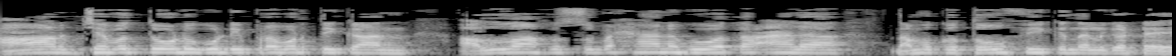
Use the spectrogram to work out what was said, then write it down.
ആർജവത്തോടുകൂടി പ്രവർത്തിക്കാൻ അള്ളാഹു സുബാനുഭൂവത്ത ആല നമുക്ക് തോഫീക്ക് നൽകട്ടെ.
